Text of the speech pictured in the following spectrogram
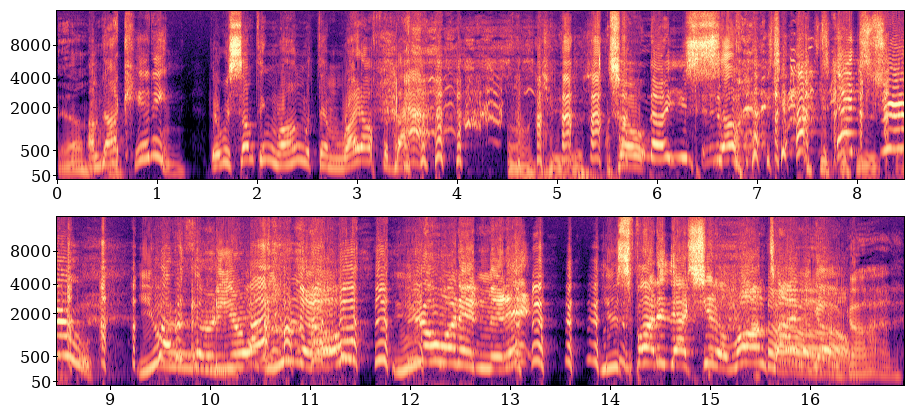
Yeah. I'm not kidding. There was something wrong with them right off the bat. Oh Jesus. So, No, you didn't. so that's true. You have a 30 year old, you know. You don't want to admit it. You spotted that shit a long time ago. Oh God.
